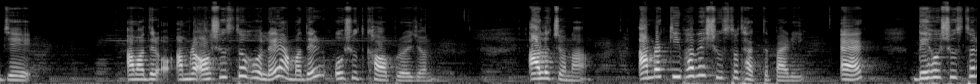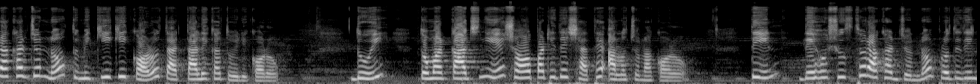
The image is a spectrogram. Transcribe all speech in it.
যে আমাদের, আমরা অসুস্থ হলে আমাদের ওষুধ খাওয়া প্রয়োজন। আলোচনা, আমরা কীভাবে সুস্থ থাকতে পারি? এক, দেহ সুস্থ রাখার জন্য তুমি কি কি করো তার তালিকা তৈরি করো। দুই, তোমার কাজ নিয়ে সহপাঠীদের সাথে আলোচনা করো। তিন, দেহ সুস্থ রাখার জন্য প্রতিদিন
